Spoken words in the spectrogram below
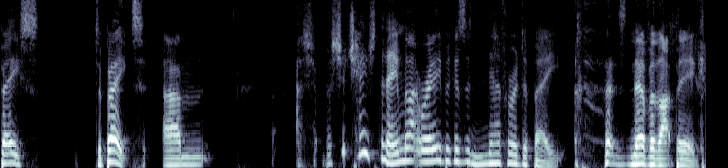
Bass debate. Um, I should, I should change the name of that really because it's never a debate. it's never that big,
